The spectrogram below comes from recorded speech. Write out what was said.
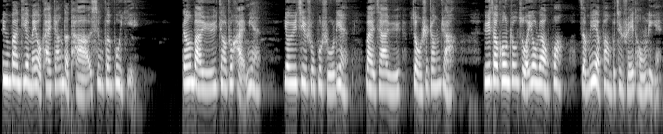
令半天没有开张的他兴奋不已。等把鱼钓出海面，由于技术不熟练，外加鱼总是挣扎，鱼在空中左右乱晃，怎么也放不进水桶里。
